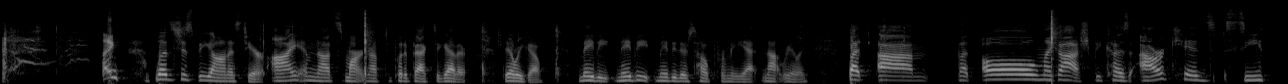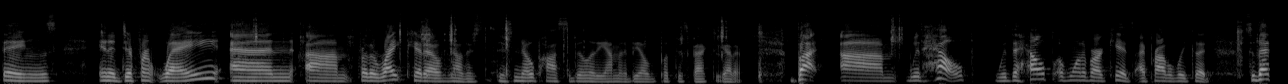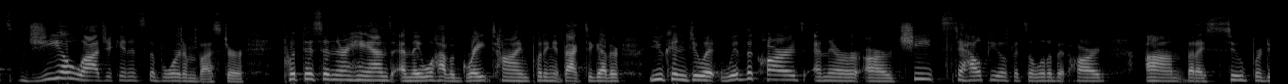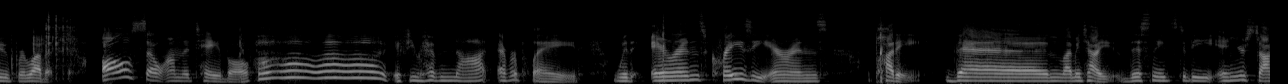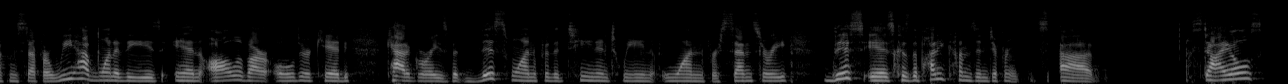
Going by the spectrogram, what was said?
Like, let's just be honest here. I am not smart enough to put it back together. There we go. Maybe, maybe, maybe there's hope for me yet. Not really. But, um, but oh my gosh, because our kids see things in a different way, and um, for the right kiddo, no, there's there's no possibility I'm going to be able to put this back together. But um, with help, with the help of one of our kids, I probably could. So that's geologic and it's the boredom buster. Put this in their hands and they will have a great time putting it back together. You can do it with the cards and there are cheats to help you if it's a little bit hard, um, but I super duper love it. Also on the table, if you have not ever played with Aaron's, crazy Aaron's putty then let me tell you, this needs to be in your stocking stuffer. We have one of these in all of our older kid categories, but this one for the teen and tween, one for sensory. This is because the putty comes in different uh, styles.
